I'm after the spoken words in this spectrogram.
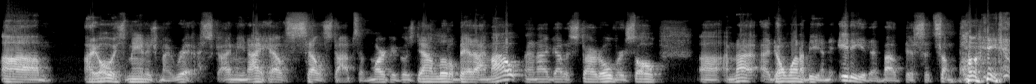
um, I always manage my risk. I mean, I have sell stops. If market goes down a little bit, I'm out, and I got to start over. So uh, I'm not. I don't want to be an idiot about this at some point.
